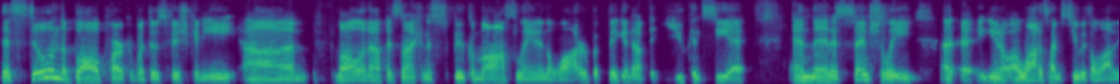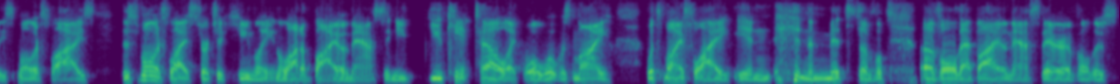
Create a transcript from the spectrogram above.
that's still in the ballpark of what those fish can eat. Um, small enough it's not going to spook them off laying in the water, but big enough that you can see it. And then essentially, uh, uh, you know, a lot of times too with a lot of these smaller flies, the smaller flies start to accumulate in a lot of biomass, and you you can't tell like, well, what was my what's my fly in in the midst of of all that biomass there of all those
